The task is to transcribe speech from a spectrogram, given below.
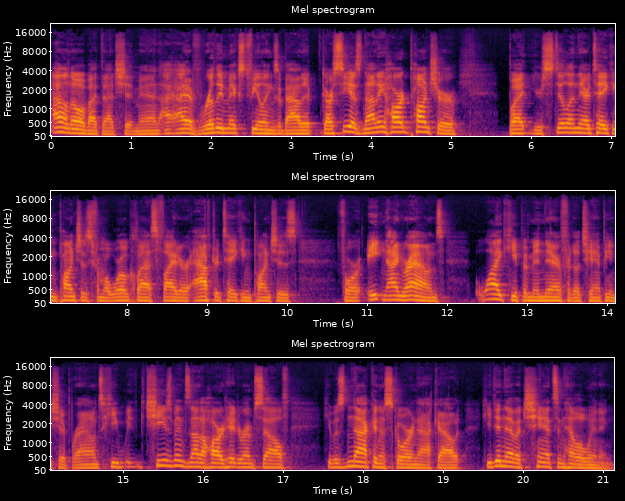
I don't know about that shit, man. I, I have really mixed feelings about it. Garcia is not a hard puncher, but you're still in there taking punches from a world class fighter after taking punches for eight, nine rounds. Why keep him in there for the championship rounds? He Cheeseman's not a hard hitter himself. He was not going to score a knockout. He didn't have a chance in hell of winning.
